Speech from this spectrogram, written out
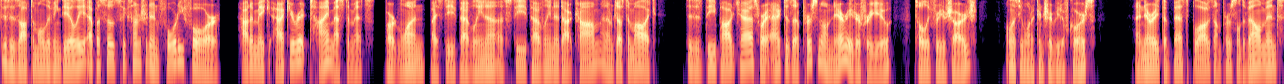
This is Optimal Living Daily, episode 644 How to Make Accurate Time Estimates, part one by Steve Pavlina of stevepavlina.com. And I'm Justin Malik. This is the podcast where I act as a personal narrator for you, totally free of charge, unless you want to contribute, of course. I narrate the best blogs on personal development,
